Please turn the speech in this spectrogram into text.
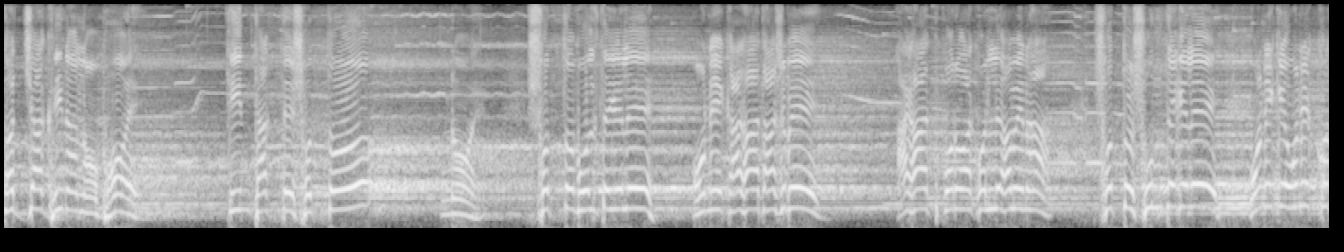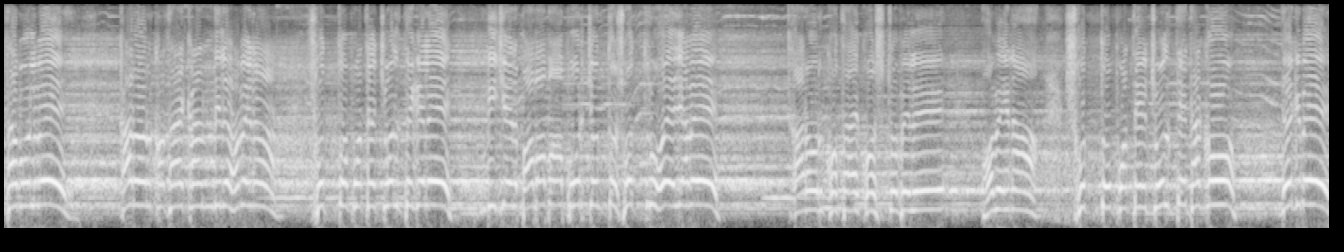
লজ্জা ঘৃণা ন ভয়। তিন থাকতে সত্য নয়। সত্য বলতে গেলে অনেক আঘাত আসবে। আঘাত পরোয়া করলে হবে না। সত্য শুনতে গেলে অনেকে অনেক কথা বলবে। কারোর কথায় কান দিলে হবে না। সত্য পথে চলতে গেলে নিজের বাবা মা পর্যন্ত শত্রু হয়ে যাবে। কারোর কথায় কষ্ট পেলে হবে না। সত্য পথে চলতে থাকো। দেখবে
